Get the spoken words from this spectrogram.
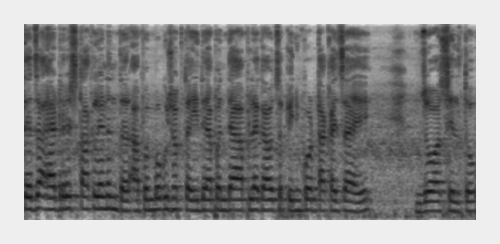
त्याचा ॲड्रेस टाकल्यानंतर आपण बघू शकता इथे आपण त्या आपल्या गावचा पिनकोड टाकायचा आहे. जो असेल तो.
